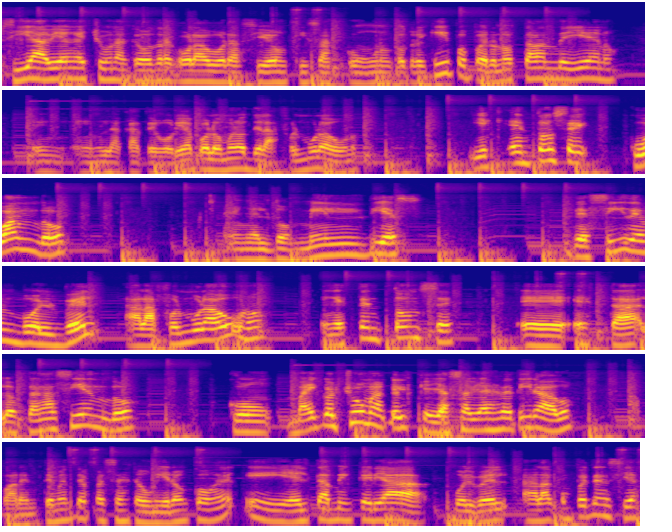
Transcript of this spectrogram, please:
sí habían hecho una que otra colaboración, quizás con uno que otro equipo, pero no estaban de lleno en, la categoría, por lo menos, de la Fórmula 1. Y es entonces cuando en el 2010 deciden volver a la Fórmula 1, en este entonces eh, está, lo están haciendo con Michael Schumacher, que ya se había retirado. Aparentemente pues, se reunieron con él y él también quería volver a la competencia.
